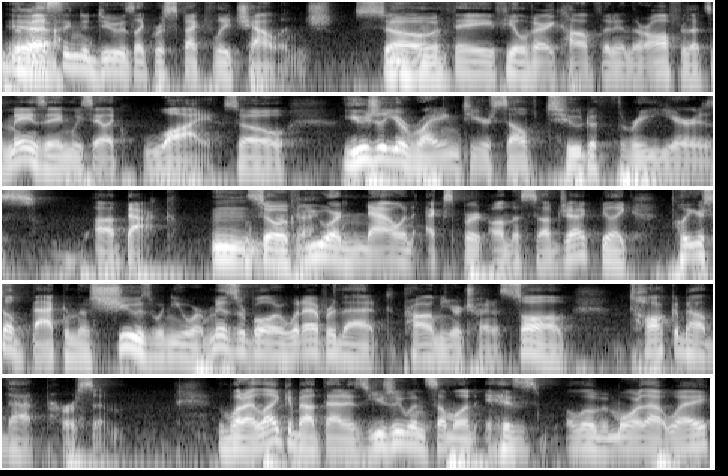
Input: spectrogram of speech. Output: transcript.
the Yeah. best thing to do is like respectfully challenge. So Mhm. if they feel very confident in their offer, that's amazing. We say like why. So usually you're writing to yourself two to three years uh, back. Mm, So okay. if you are now an expert on the subject, be like, put yourself back in those shoes when you were miserable or whatever that problem you were trying to solve. Talk about that person. And what I like about that is usually when someone is a little bit more that way,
